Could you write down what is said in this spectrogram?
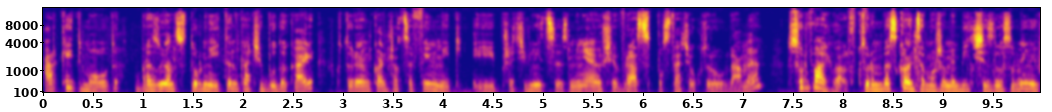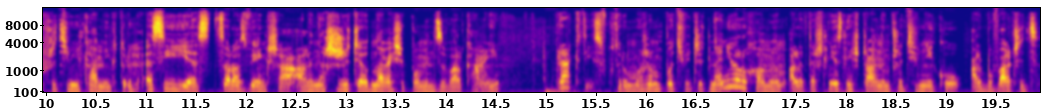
Arcade Mode, obrazujący turniej Tenkachi Budokai, w którym kończący filmik i przeciwnicy zmieniają się wraz z postacią, którą gramy. Survival, w którym bez końca możemy bić się z losowymi przeciwnikami, których SI jest coraz większa, ale nasze życie odnawia się pomiędzy walkami. Practice, w którym możemy poćwiczyć na nieruchomym, ale też niezniszczalnym przeciwniku, albo walczyć z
